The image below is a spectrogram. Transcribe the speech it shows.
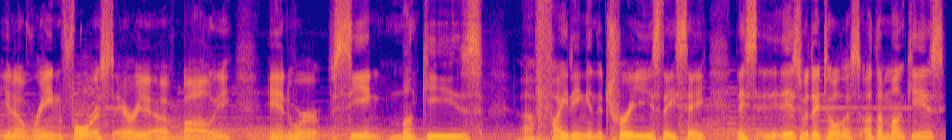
you know, rainforest area of Bali, and we're seeing monkeys. Uh, fighting in the trees. They say, they say, this is what they told us. Oh, the monkeys,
